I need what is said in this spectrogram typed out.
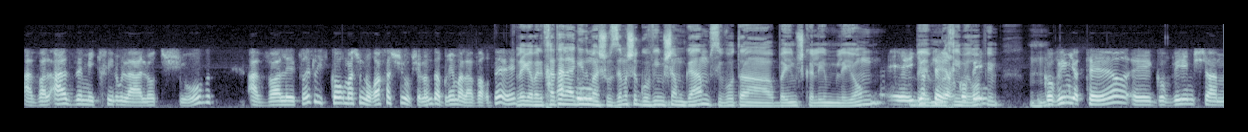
אבל אז הם התחילו לעלות שוב. אבל אה, צריך לזכור משהו נורא חשוב, שלא מדברים עליו הרבה. רגע, אבל התחלת אנחנו... להגיד משהו, זה מה שגובים שם גם, בסביבות ה-40 שקלים ליום? אה, יותר, במונחים גובים, אירופיים? גובים יותר, אה, גובים שם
